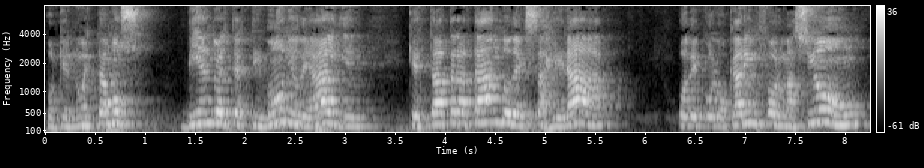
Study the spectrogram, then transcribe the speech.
porque no estamos viendo el testimonio de alguien que está tratando de exagerar o de colocar información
